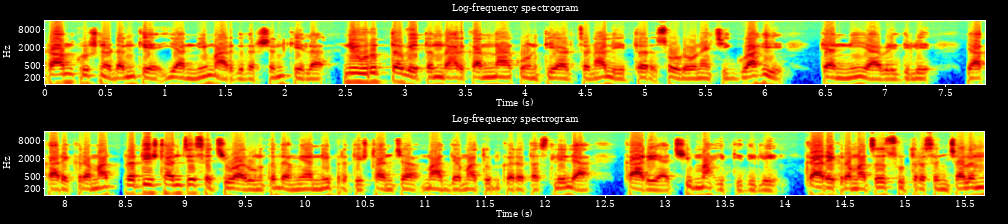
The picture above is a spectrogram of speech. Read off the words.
रामकृष्ण डंके यांनी मार्गदर्शन केलं. निवृत्त वेतनधारकांना कोणती अडचण आली तर सोडवण्याची ग्वाही त्यांनी यावेळी दिली. या कार्यक्रमात प्रतिष्ठानचे सचिव अरुण कदम यांनी प्रतिष्ठानच्या माध्यमातून करत असलेल्या कार्याची माहिती दिली. कार्यक्रमाचं सूत्रसंचालन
